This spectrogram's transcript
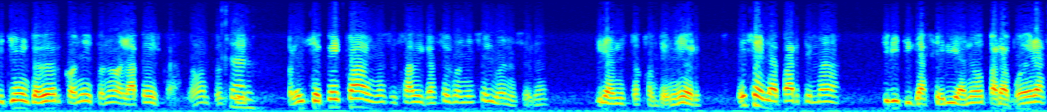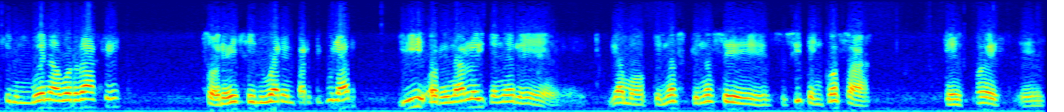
que tienen que ver con esto, ¿no? La pesca, ¿no? Entonces, por ahí se pesca y no se sabe qué hacer con eso y bueno, se tiran estos contenedores. Esa es la parte más crítica sería, ¿no? Para poder hacer un buen abordaje sobre ese lugar en particular y ordenarlo y tener, eh, digamos, que no, que no se susciten cosas que después eh,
